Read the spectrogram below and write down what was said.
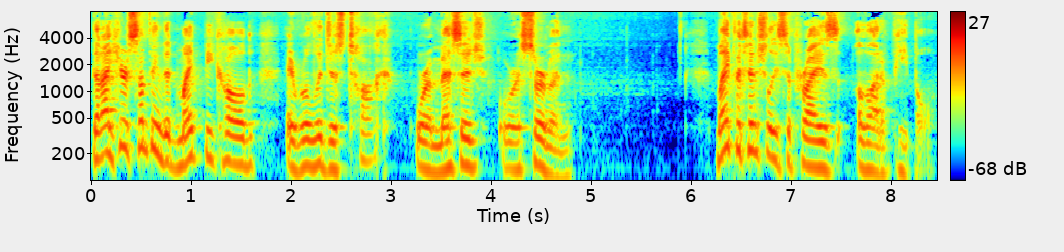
that I hear something that might be called a religious talk or a message or a sermon, might potentially surprise a lot of people.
